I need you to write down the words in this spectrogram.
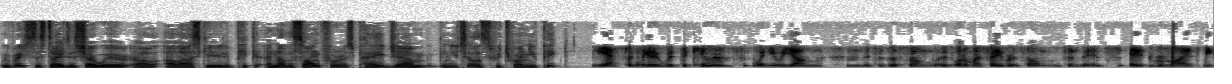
we've reached the stage of the show where I'll, I'll ask you to pick another song for us, Paige. Um, can you tell us which one you picked? Yes, I'm going to go with The Killers When You Were Young. Um, This is a song, it's one of my favourite songs, and it's it reminds me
